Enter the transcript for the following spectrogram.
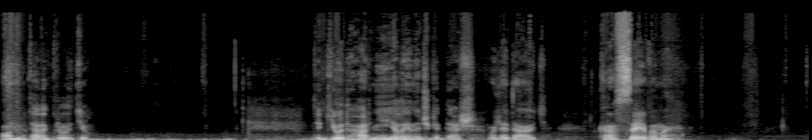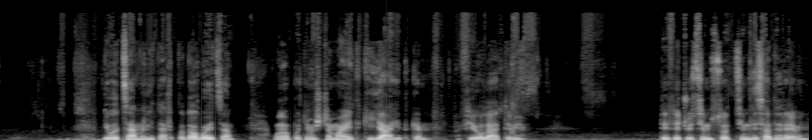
Он метелик прилетів. Такі от гарні ялиночки теж виглядають красивими. І оце мені теж подобається. Воно потім ще має такі ягідки фіолетові. 1770 гривень.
